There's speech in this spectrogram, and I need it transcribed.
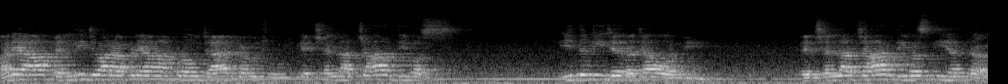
અને આ પહેલી જ વાર આપણે આ આંકડો જાહેર કરું છું કે છેલ્લા ચાર દિવસ ઈદની જે રજાઓ હતી, એ છેલ્લા ચાર દિવસની અંદર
